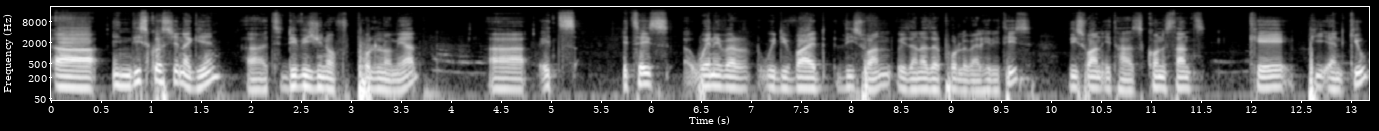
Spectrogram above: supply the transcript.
uh, in this question again, uh, it's division of polynomial. Uh, it's it says whenever we divide this one with another polynomial, here it is. This one it has constants k, p, and q.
